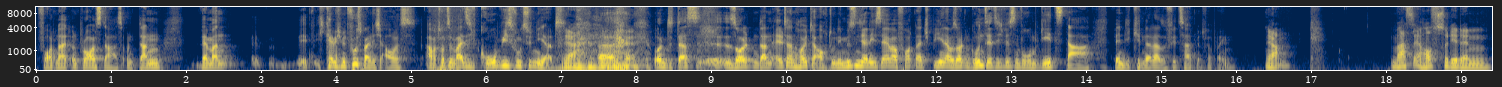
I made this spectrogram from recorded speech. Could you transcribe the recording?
Fortnite und Brawl Stars. Und dann, wenn man, ich kenne mich mit Fußball nicht aus, aber trotzdem weiß ich grob, wie es funktioniert. Ja. Äh, und das äh, sollten dann Eltern heute auch tun. Die müssen ja nicht selber Fortnite spielen, aber sollten grundsätzlich wissen, worum geht's da, wenn die Kinder da so viel Zeit mit verbringen. ja. Was erhoffst du dir denn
